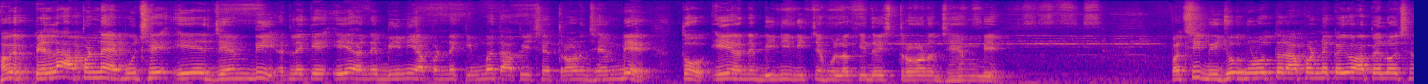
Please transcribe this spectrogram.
હવે પહેલા આપણને આપ્યું છે એ જેમ બી એટલે કે એ અને બી ની આપણને કિંમત આપી છે ત્રણ જેમ બે. તો એ અને બી ની નીચે હું લખી દઈશ ત્રણ જેમ બે. પછી બીજો ગુણોત્તર આપણને કયો આપેલો છે?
